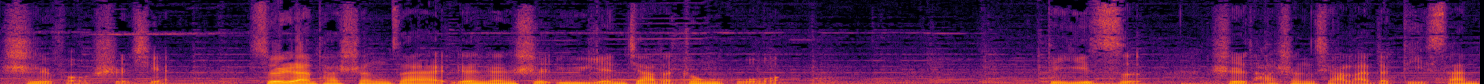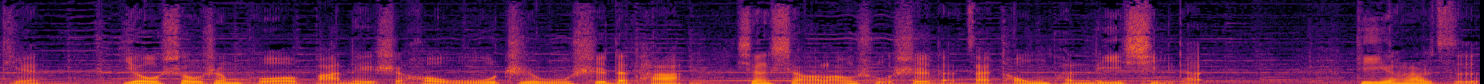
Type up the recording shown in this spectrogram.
是否实现。虽然他生在人人是预言家的中国，第一次是他生下来的第三天。有收生婆把那时候无知无识的他像小老鼠似的在铜盆里洗的。第二次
